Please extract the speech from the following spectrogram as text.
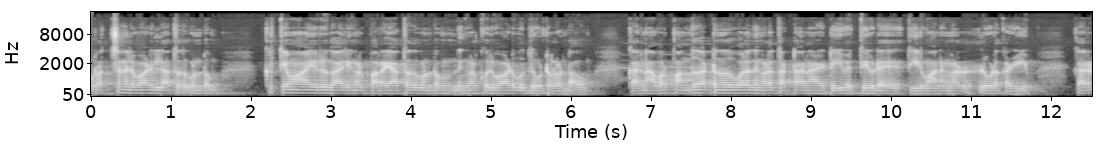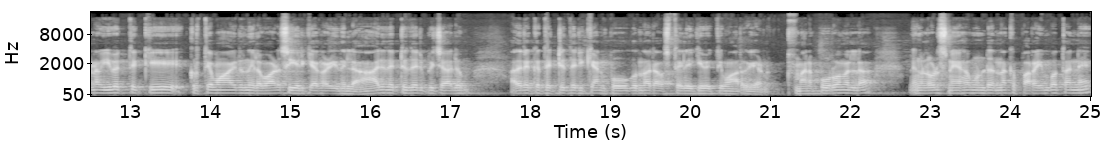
ഉറച്ച നിലപാടില്ലാത്തത് കൊണ്ടും കൃത്യമായൊരു കാര്യങ്ങൾ പറയാത്തത് കൊണ്ടും നിങ്ങൾക്ക് ഒരുപാട് ബുദ്ധിമുട്ടുകളുണ്ടാവും. കാരണം അവർ പന്ത് തട്ടുന്നത് പോലെ നിങ്ങളെ തട്ടാനായിട്ട് ഈ വ്യക്തിയുടെ തീരുമാനങ്ങളിലൂടെ കഴിയും. കാരണം ഈ വ്യക്തിക്ക് കൃത്യമായൊരു നിലപാട് സ്വീകരിക്കാൻ കഴിയുന്നില്ല. ആര് തെറ്റിദ്ധരിപ്പിച്ചാലും അതിലൊക്കെ തെറ്റിദ്ധരിക്കാൻ പോകുന്ന ഒരവസ്ഥയിലേക്ക് വ്യക്തി മാറുകയാണ്. മനഃപൂർവമല്ല നിങ്ങളോട് സ്നേഹമുണ്ട് എന്നൊക്കെ പറയുമ്പോൾ തന്നെ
